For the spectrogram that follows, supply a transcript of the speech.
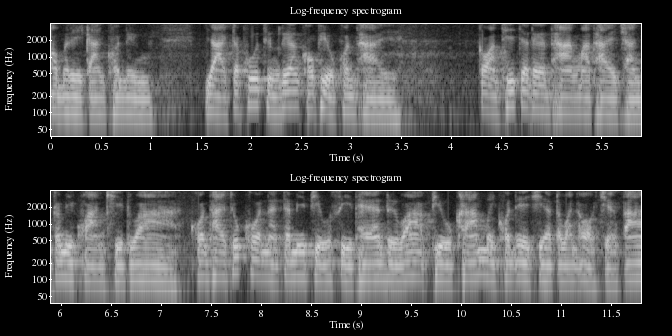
อเมริกันคนหนึ่งอยากจะพูดถึงเรื่องของผิวคนไทย ก่อนที่จะเดินทางมาไทยฉันก็มีความคิดว่า คนไทยทุกคนน่ะจะมีผิวสีแทนหรือว่าผิวคล้ำเหมือนคนเอเชียตะวันออกเฉียงใต้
